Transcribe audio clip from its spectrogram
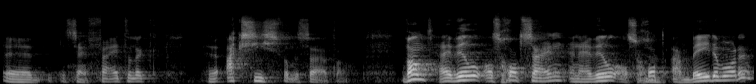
eh, zijn feitelijk eh, acties van de Satan. Want hij wil als God zijn en hij wil als God aanbeden worden.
